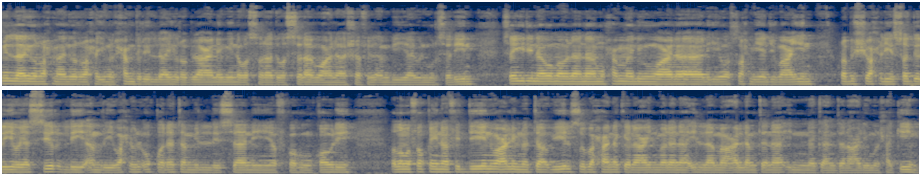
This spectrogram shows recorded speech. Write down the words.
بسم الله الرحمن الرحيم. الحمد لله رب العالمين والصلاة والسلام على أشرف الأنبياء والمرسلين سيدنا ومولانا محمد وعلى آله وصحبه أجمعين. رب اشرح لي صدري ويسر لي أمري واحلل عقدة من لساني يفقه قولي. اللهم فقهنا في الدين وعلمنا التأويل. سبحانك لا علم لنا إلا ما علمتنا إنك أنت العليم الحكيم.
